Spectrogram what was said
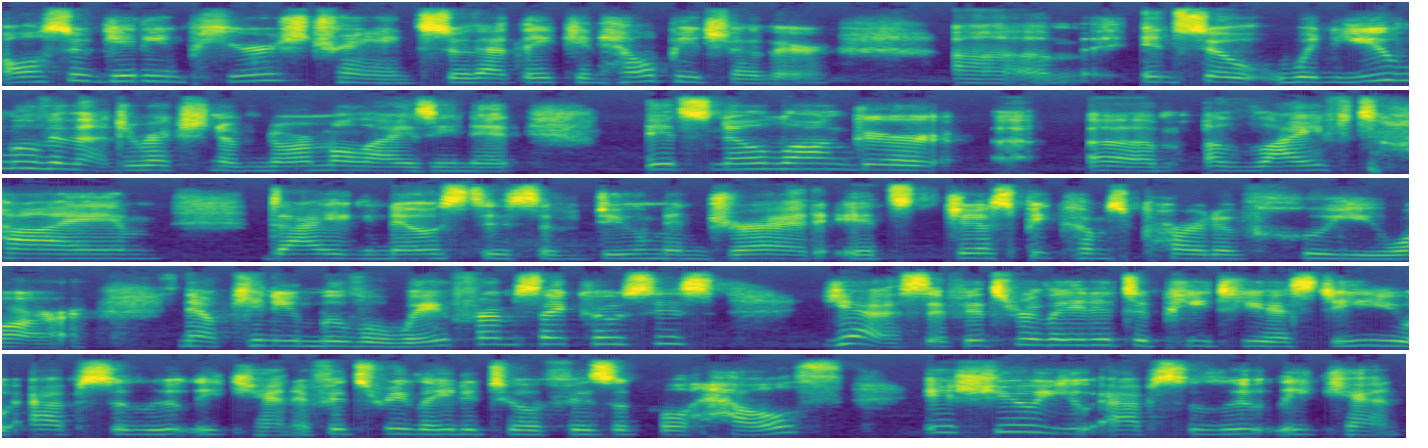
also getting peers trained so that they can help each other. Um, and so when you move in that direction of normalizing it it's no longer um, a lifetime diagnosis of doom and dread. It just becomes part of who you are. Now, can you move away from psychosis? Yes. If it's related to PTSD, you absolutely can. If it's related to a physical health issue, you absolutely can.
